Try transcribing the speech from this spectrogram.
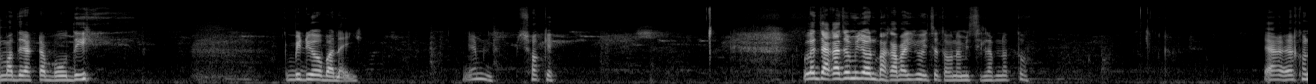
আমাদের একটা বৌদি ভিডিও বানাই। এমনি শখে। ওগুলো জায়গা জমি যখন ভাগাভাগি হয়েছে তখন আমি ছিলাম না তো। এখন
